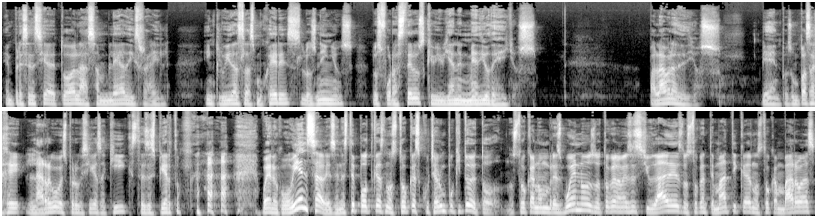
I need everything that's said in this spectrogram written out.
en presencia de toda la asamblea de Israel, incluidas las mujeres, los niños, los forasteros que vivían en medio de ellos. Palabra de Dios. Bien, pues un pasaje largo, espero que sigas aquí, que estés despierto. bueno, como bien sabes, en este podcast nos toca escuchar un poquito de todo. Nos tocan hombres buenos, nos tocan a veces ciudades, nos tocan temáticas, nos tocan barbas,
